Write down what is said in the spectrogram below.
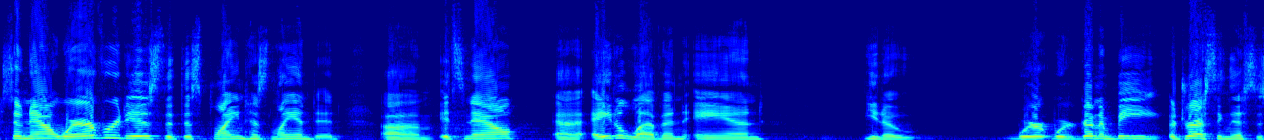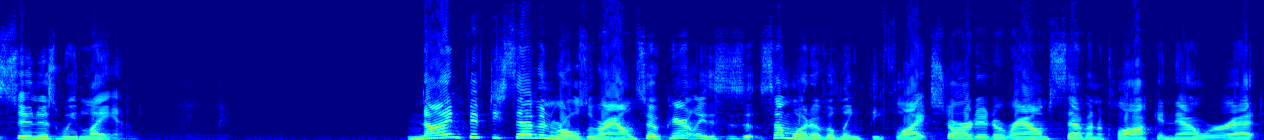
So now, wherever it is that this plane has landed, um, it's now uh, 811, and, you know, we're, we're going to be addressing this as soon as we land. 957 rolls around, so apparently this is somewhat of a lengthy flight. Started around 7 o'clock, and now we're at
